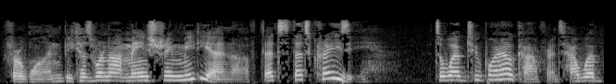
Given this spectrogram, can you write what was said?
for one because we're not mainstream media enough. That's that's crazy. It's a Web 2.0 conference. How Web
